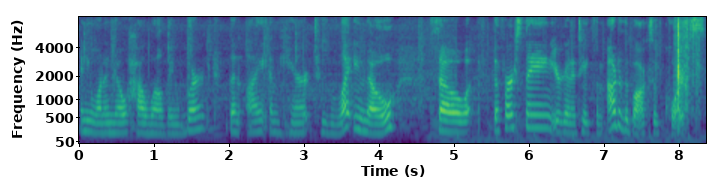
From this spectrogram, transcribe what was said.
and you wanna know how well they work, then I am here to let you know. So the first thing, you're gonna take them out of the box, of course,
